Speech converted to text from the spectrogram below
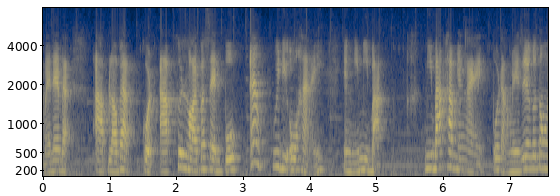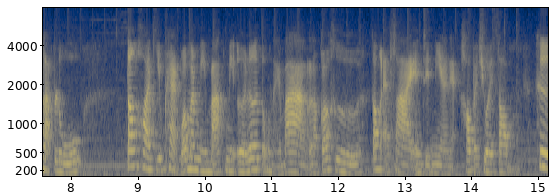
ไม่ได้แบบอัพแล้วแบบกดอัพขึ้น 100%ปุ๊บอ้าววิดีโอหาย อย่างนี้มีบั๊กมีบั๊กทำยังไง Product Manager ก็ต้องรับรู้ ต้องคอยคีปแทร็กว่ามันมีบั๊กมีเออร์เลอร์ตรงไหนบ้าง แล้วก็คือต้อง assign engineer เนี่ยเข้าไปช่วยซ่อม คือ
